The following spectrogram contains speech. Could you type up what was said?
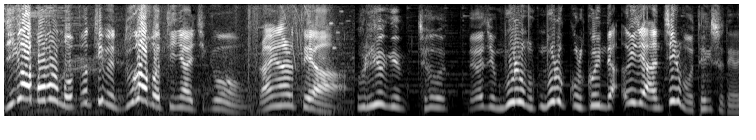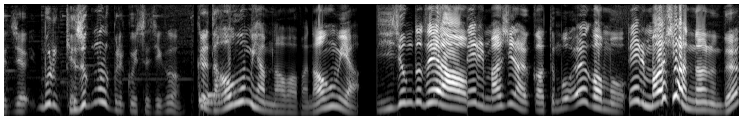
네가 몸을 못 버티면 누가 버티냐 지금. 라인하르트야. 우리 형님 저 내가 지금 무릎 무릎 꿇고 있는데 의자 앉지를 못하겠어 내가 진짜. 무릎 계속 무릎 꿇고 있어 지금. 그래 나오미 한번 나와봐봐 나오미야. 이 정도 돼야 때릴 맛이 날 것 같아. 뭐 애가 뭐 때릴 맛이 안 나는데?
